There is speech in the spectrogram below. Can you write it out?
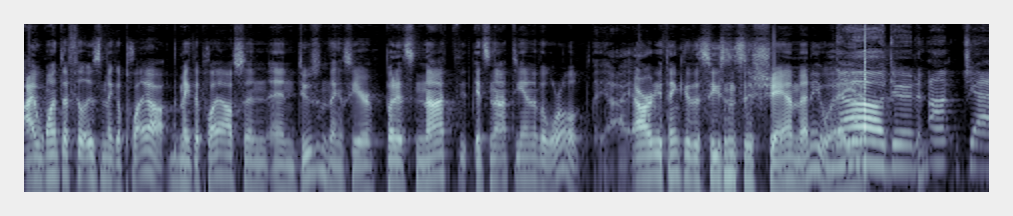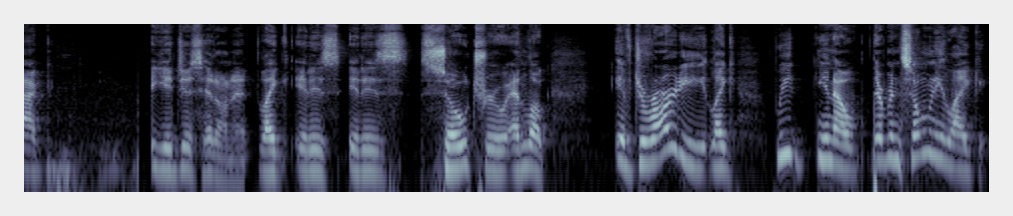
I want the Phillies to make a playoff, to make the playoffs and, and do some things here, but it's not. It's not the end of the world. I already think the season's a sham anyway. No, dude, uh, Jack, you just hit on it. Like it is, it is so true. And look, if Girardi, like we, you know, there have been so many like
